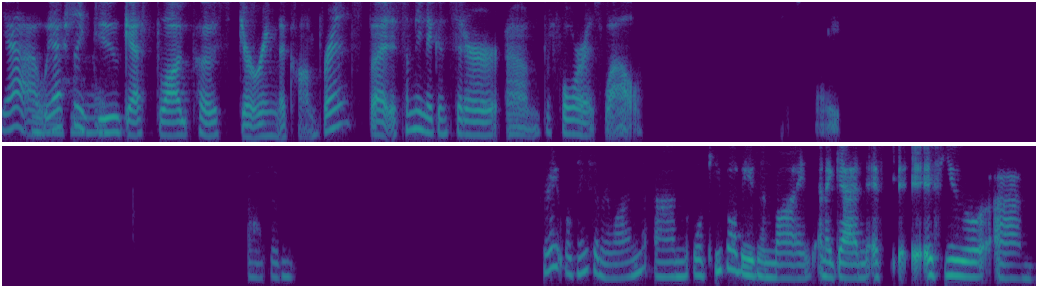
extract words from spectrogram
Yeah, we actually yeah. do guest blog posts during the conference, but it's something to consider um, before as well. Right. Awesome. Great. Well, thanks everyone. Um, we'll keep all these in mind. And again, if if you um,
